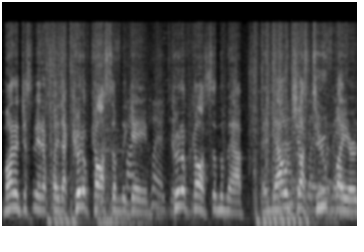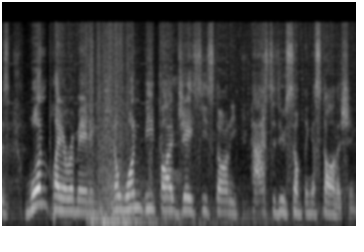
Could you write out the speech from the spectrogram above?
might have just made a play that could have cost them the game, could have cost them the map, and now just two players, one player remaining, and a 1v5 JC Stani has to do something astonishing.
